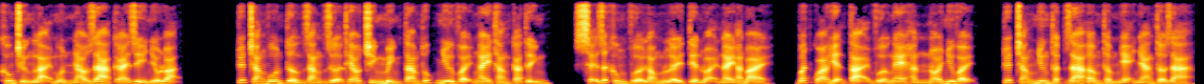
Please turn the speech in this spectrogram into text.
không chừng lại muốn nháo ra cái gì nhiễu loạn. Tuyết trắng vốn tưởng rằng dựa theo chính mình tam thúc như vậy ngay thẳng ca tính, sẽ rất không vừa lòng lấy tiền loại này ăn bài, bất quá hiện tại vừa nghe hắn nói như vậy, tuyết trắng nhưng thật ra âm thầm nhẹ nhàng thở ra.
